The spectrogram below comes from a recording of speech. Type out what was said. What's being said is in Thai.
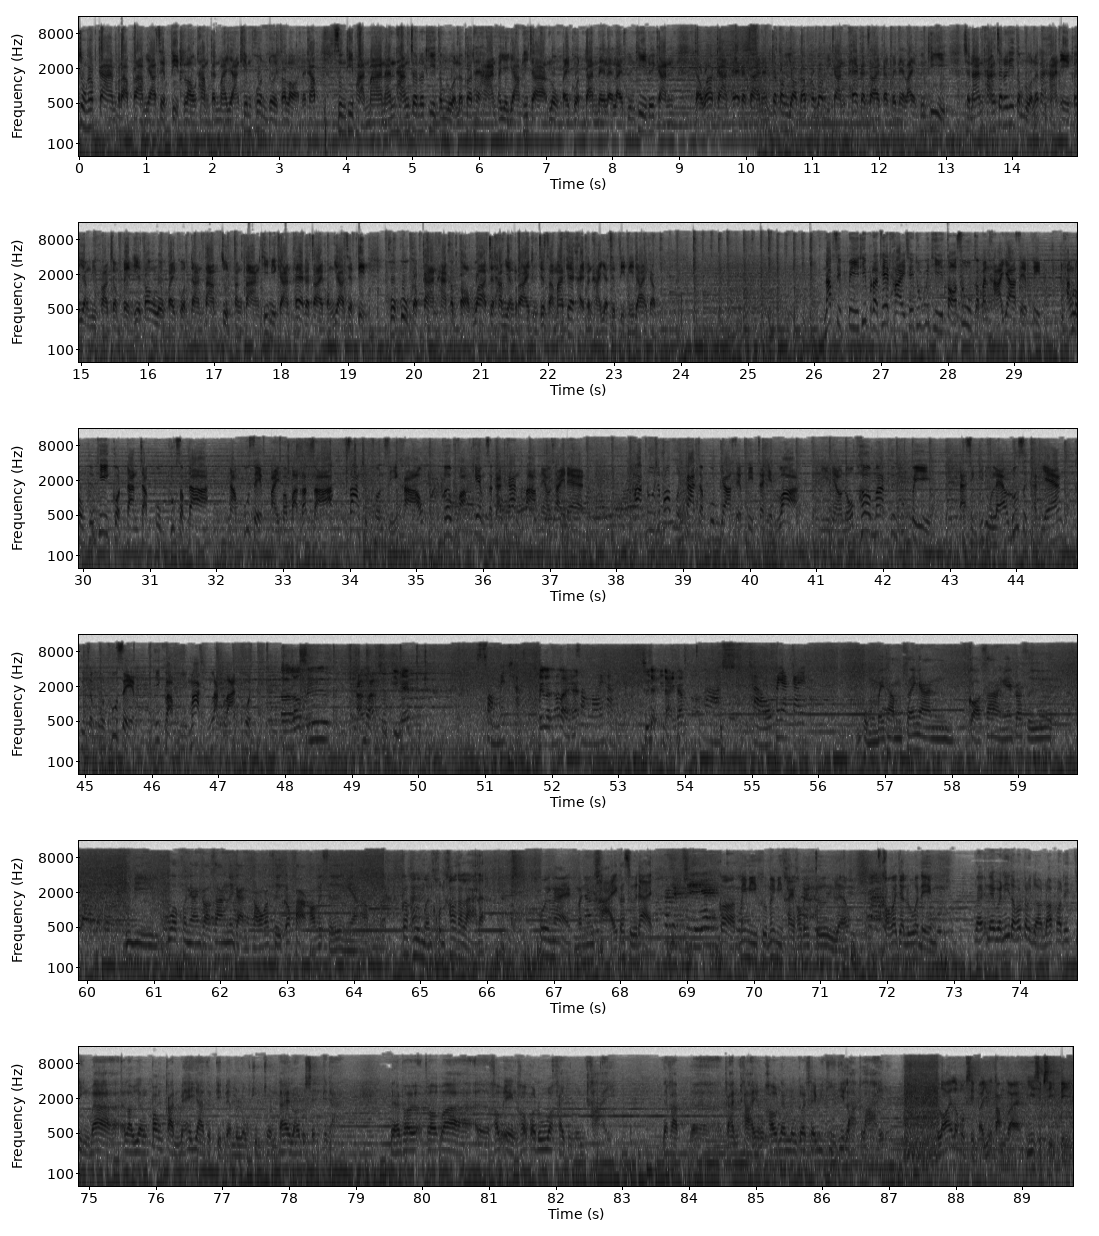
ผู้ชมครับการปราบปรามยาเสพติดเราทำกันมาอย่างเข้มข้นโดยตลอดนะครับ ซึ่งที่ผ่านมานั้นทั้งเจ้าหน้าที่ตำรวจแล้วก็ทหารพยายามที่จะลงไปกดดันในหลาย ๆ พื้นที่ด้วยกัน แต่ว่าการแพร่กระจายนั้นก็ต้องยอมรับครับว่ามีการแพร่กระจายกันไปในหลายพื้นที่ ฉะนั้นทั้งเจ้าหน้าที่ตำรวจและทหารเองก็ยังมีความจำเป็นที่จะต้องลงไปกดดันตามจุดต่าง ๆ ที่มีการแพร่กระจายของยาเสพติดควบคู่กับการหาคำตอบว่าจะทำอย่างไรถึงจะสามารถแก้ไขปัญหายาเสพติดนี้ได้ครับ นับ10ปีที่ประเทศไทยใช้ทุกวิธีต่อสู้กับปัญหายาเสพติด ทั้งลงพื้นที่กดดันจับกลุ่มทุกสัปดาห์นำผู้เสพไปบำบัดรักษา สร้างชุมชนสีขาว เพิ่มความเข้มสกัดกั้นตามแนวชายแดน หากดูเฉพาะผลการจับกลุ่มยาเสพติดจะเห็นว่ามีแนวโน้มเพิ่มมากขึ้นทุกปี แต่สิ่งที่ดูแล้วรู้สึกขัดแย้ง คือจำนวนผู้เสพที่กลับมีมากถึงหลักล้านคนเออเราซื้อครั้งหลังสุดกี่เม็ดสองเม็ดค่ะเม็ดละเท่าไหร่ฮะสองร้อยค่ะ ซื้อจากที่ไหนครับอ่าแถวพญาไกรค่ะ ผมไปทำไซต์งานก่อสร้างเงี้ยก็ซื้อบางทีพวกคนงานก่อสร้างด้วยกันเขาก็ซื้อก็ฝากเขาไปซื้ออย่างเงี้ยครับ ก็คือเหมือนคนเข้าตลาดอะพูดง่ายๆมันมีขายก็ซื้อได้ ก็ไม่มีคือไม่มีใครเขาไปซื้ออยู่แล้ว เขาก็จะรู้กันเอง ในในวันนี้เราก็ต้องยอมรับข้อเท็จจริงว่าเรายังป้องกันไม่ให้ยาเสพติดเนี่ยมันลงชุมชนได้ร้อยเปอร์เซ็นต์ไม่ได้นะเพราะเพราะว่าเอ่อเขาเองเขาก็รู้ว่าใครเป็นคนขาย นะครับการขายของเขานั้นมันก็ใช้วิธีที่หลากหลายร้อยละ60 อายุต่ำกว่า 24 ปี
